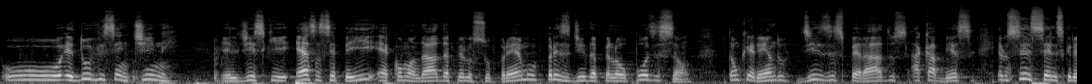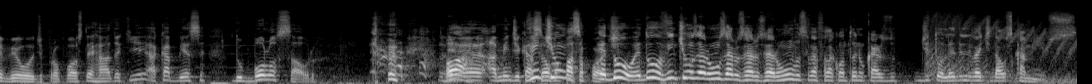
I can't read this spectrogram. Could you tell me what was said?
O Edu Vicentini, ele diz que essa CPI é comandada pelo Supremo, presidida pela oposição. Estão querendo, desesperados, a cabeça. Eu não sei se ele escreveu de propósito errado aqui, a cabeça do Bolossauro. Ó, é a minha indicação 21, pro passaporte. Edu, Edu, 21010001, você vai falar com o Antônio Carlos de Toledo, ele vai te dar os caminhos.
